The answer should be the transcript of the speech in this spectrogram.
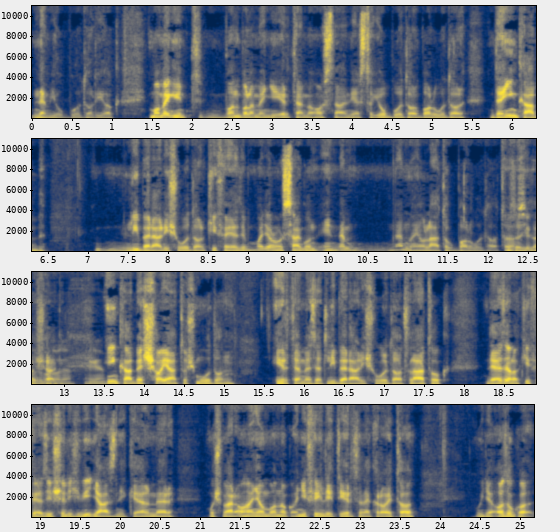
nem jobboldaliak. Ma megint van valamennyi értelme használni ezt a jobboldal, baloldal, de inkább liberális oldal kifejező. Magyarországon én nem, nem nagyon látok baloldalt, az az igazság. Baloldal, Inkább egy sajátos módon értelmezett liberális oldalt látok, de ezzel a kifejezéssel is vigyázni kell, mert most már ahányan vannak, annyi félét értenek rajta, ugye azok a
